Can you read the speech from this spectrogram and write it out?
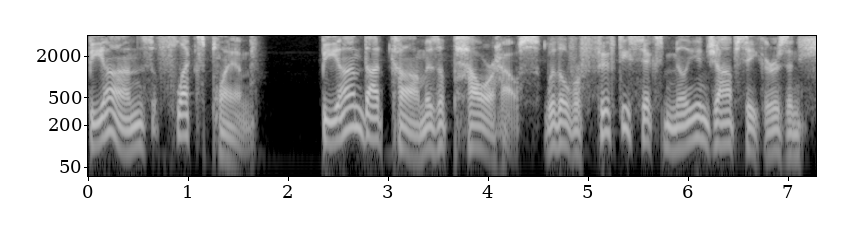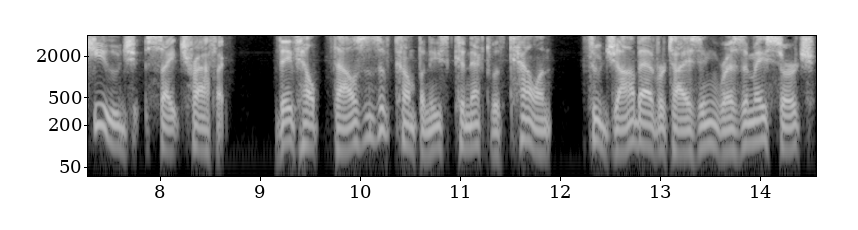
Beyond's Flex Plan. Beyond.com is a powerhouse with over 56 million job seekers and huge site traffic. They've helped thousands of companies connect with talent through job advertising, resume search,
